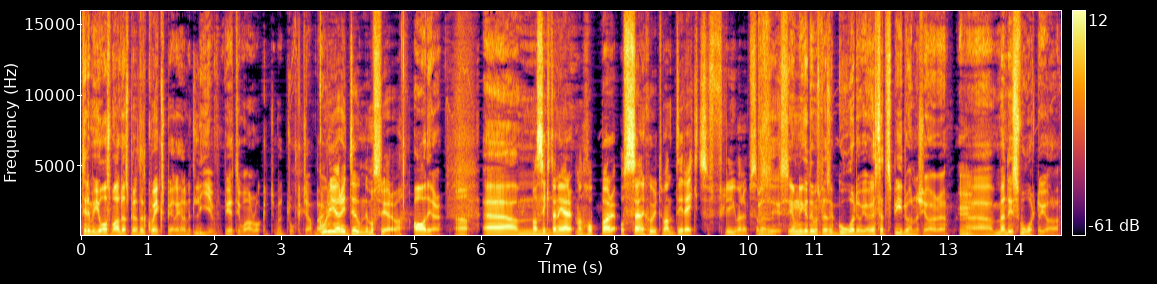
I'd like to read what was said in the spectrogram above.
Till och med jag som aldrig har spelat ett Quake-spel i hela mitt liv vet ju vad en Rocket, vad ett rocket Jump är. Går det att göra i Doom? Det måste det göra va? Ja, det gör det. Ja. Ehm, Man siktar ner, man hoppar och sen skjuter man direkt så flyger man upp som en... Precis, i de nya Doom-spel så går det att göra. Jag har sett speedrunners göra det. Mm. Ehm, men det är svårt att göra.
